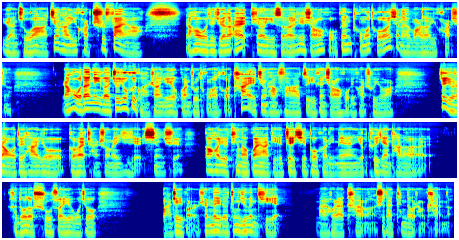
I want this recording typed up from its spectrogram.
远足啊，经常一块儿吃饭呀，然后我就觉得哎挺有意思的，这个小老虎跟土摩托现在玩到一块儿去了。然后我在那个啾啾会馆上也有关注土摩托，他也经常发自己跟小老虎一块儿出去玩，这就让我对他又格外产生了一些兴趣。刚好又听到关雅迪这期播客里面有推荐他的很多的书，所以我就。把这本《人类的终极问题》买回来看了，是在 Kindle 上看的。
